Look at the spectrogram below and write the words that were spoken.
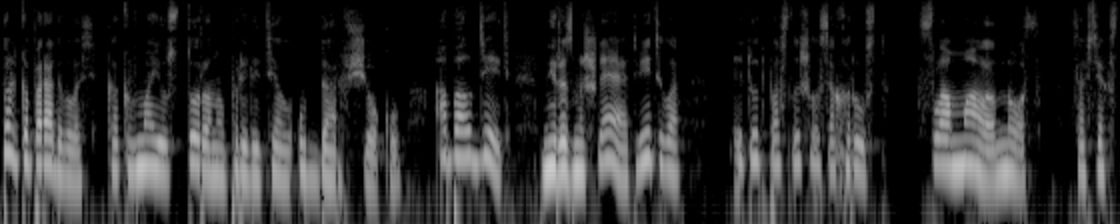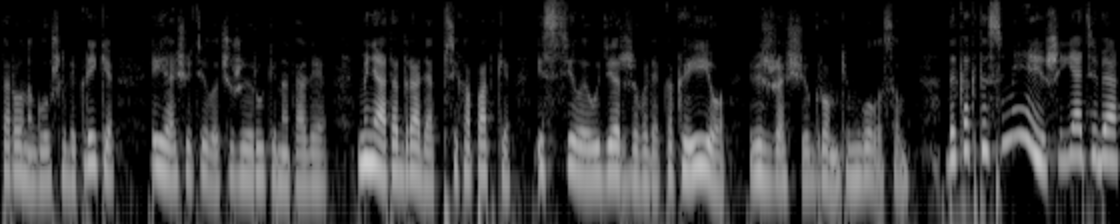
Только порадовалась, как в мою сторону прилетел удар в щеку. «Обалдеть!» — не размышляя, ответила, и тут послышался хруст. Сломала нос. Со всех сторон оглушили крики, и я ощутила чужие руки на талии. Меня отодрали от психопатки и с силой удерживали, как и ее, визжащую громким голосом. «Да как ты смеешь? Я тебя...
